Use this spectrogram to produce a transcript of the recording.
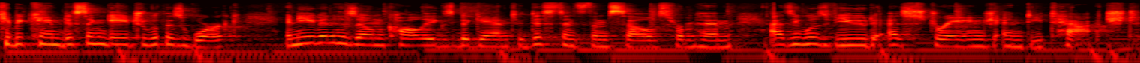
He became disengaged with his work, and even his own colleagues began to distance themselves from him as he was viewed as strange and detached.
